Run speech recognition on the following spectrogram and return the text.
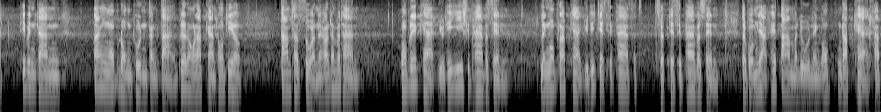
กที่เป็นการ ตั้งงบลงทุนต่างๆ เพื่อรองรับการท่องเที่ยวตามสัดส่วนนะครับท่านประธาน งบเรียกแขกอยู่ที่ 25%และงบรับแขกอยู่ที่ 75 75%แต่ผมอยากให้ตามมาดูในงบรับแขกครับ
